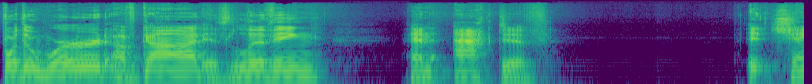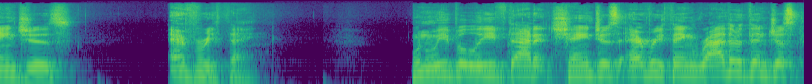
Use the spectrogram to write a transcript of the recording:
For the word of God is living and active. It changes everything. When we believe that, it changes everything. Rather than just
